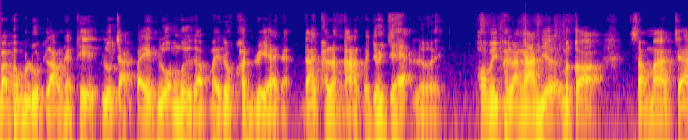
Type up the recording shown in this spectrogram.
บรรพบุรุษเราเนี่ยที่รู้จักไปร่วมมือกับไมโตคอนเดรียเนี่ยได้พลังงานมาเยอะแยะเลย พอมีพลังงานเยอะมันก็สามารถจะ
